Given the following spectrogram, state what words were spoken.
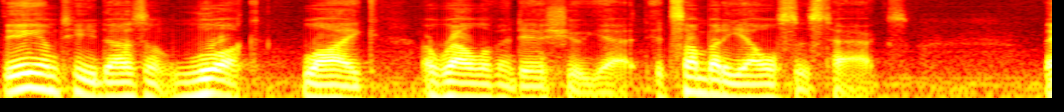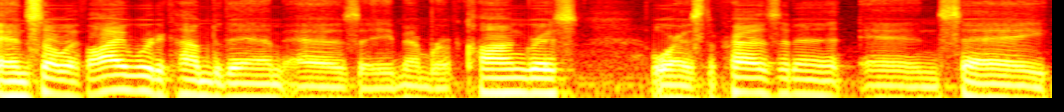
The AMT doesn't look like a relevant issue yet. It's somebody else's tax. And so if I were to come to them as a member of Congress or as the president and say,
